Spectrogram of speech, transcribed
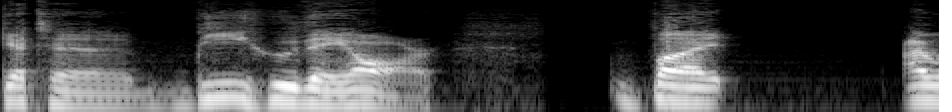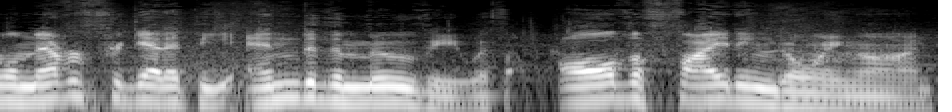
get to be who they are. But I will never forget at the end of the movie with all the fighting going on,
